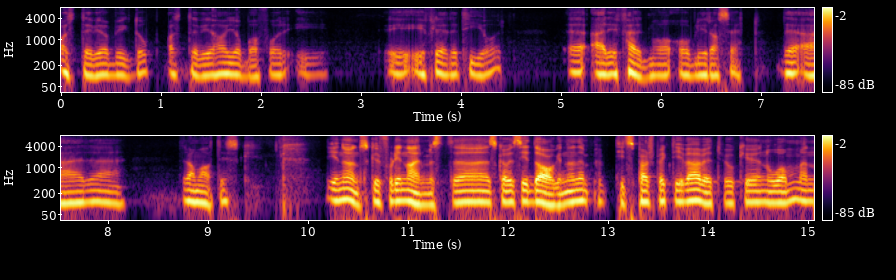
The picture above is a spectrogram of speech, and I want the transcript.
alt det vi har bygd opp, alt det vi har jobba for i, i, i flere tiår, eh, er i ferd med å, å, bli rasert. Det er eh, dramatisk. Dine ønsker for de nærmeste skal vi si, dagene, tidsperspektivet her vet vi jo ikke noe om, men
